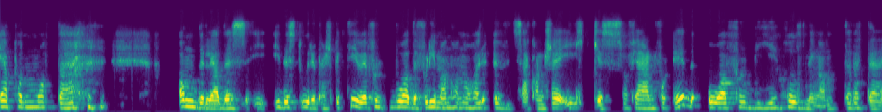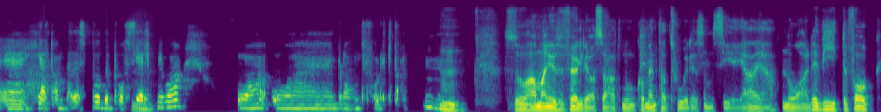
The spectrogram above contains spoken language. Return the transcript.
er på en måte annerledes i, i, det store perspektivet. For, både fordi man nå har øvd seg kanskje i ikke så fjern fortid, og fordi holdningene til dette er helt annerledes. Både på offisielt mm. nivå og, og eh, blant folk, da. Mm. Mm. Så har man jo selvfølgelig også hatt noen kommentatorer som sier ja, ja, nå er det hvite folk,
